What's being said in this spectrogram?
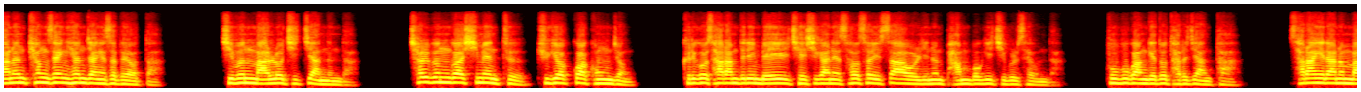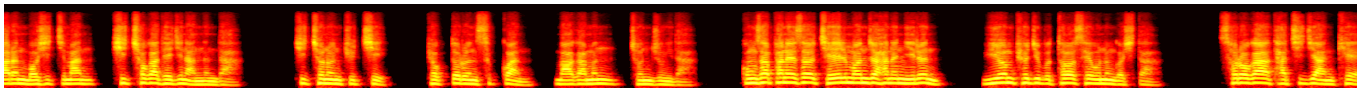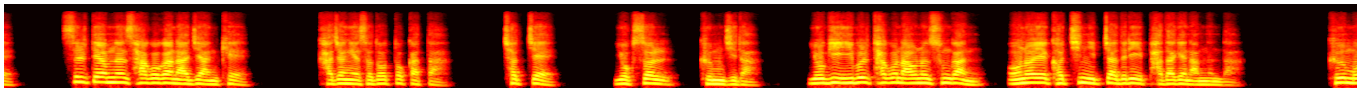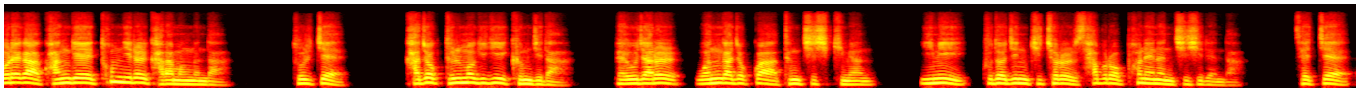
나는 평생 현장에서 배웠다. 집은 말로 짓지 않는다. 철근과 시멘트, 규격과 공정, 그리고 사람들이 매일 제 시간에 서서히 쌓아 올리는 반복이 집을 세운다. 부부관계도 다르지 않다. 사랑이라는 말은 멋있지만 기초가 되진 않는다. 기초는 규칙, 벽돌은 습관, 마감은 존중이다. 공사판에서 제일 먼저 하는 일은 위험 표지부터 세우는 것이다. 서로가 다치지 않게, 쓸데없는 사고가 나지 않게, 가정에서도 똑같다. 첫째, 욕설 금지다. 욕이 입을 타고 나오는 순간 언어의 거친 입자들이 바닥에 남는다. 그 모래가 관계의 톱니를 갈아먹는다. 둘째, 가족 들먹이기 금지다. 배우자를 원가족과 등치시키면 이미 굳어진 기초를 삽으로 퍼내는 짓이 된다. 셋째,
